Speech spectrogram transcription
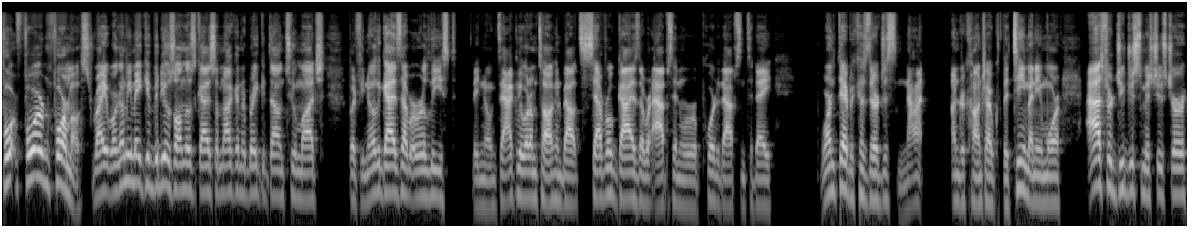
for, for and foremost, right? We're going to be making videos on those guys, so I'm not going to break it down too much. But if you know the guys that were released, they know exactly what I'm talking about. Several guys that were absent were reported absent today weren't there because they're just not under contract with the team anymore. As for Juju Smith Schuster,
